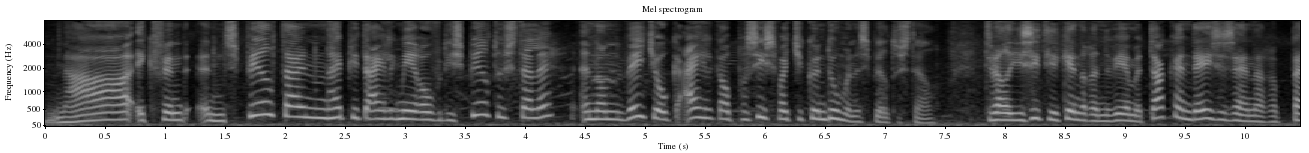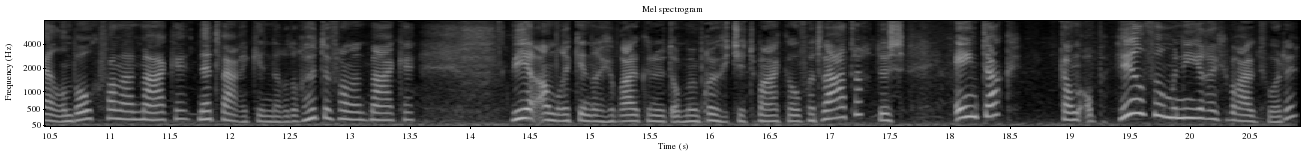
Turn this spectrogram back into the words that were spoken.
Nou, ik vind een speeltuin, dan heb je het eigenlijk meer over die speeltoestellen. En dan weet je ook eigenlijk al precies wat je kunt doen met een speeltoestel. Terwijl je ziet hier kinderen in de weer met takken. En deze zijn er pijl en boog van aan het maken. Net waren kinderen er hutten van aan het maken. Weer andere kinderen gebruiken het om een bruggetje te maken over het water. Dus één tak kan op heel veel manieren gebruikt worden.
